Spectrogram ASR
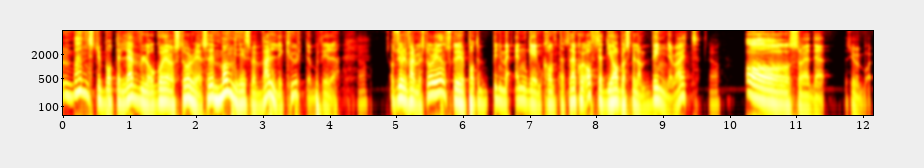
Mens du både leveler og går gjennom storyen, så er det mange ting som er veldig kult i Diablo 4. Ja. Og så gjør du ferdig med storyen, så skal du på at begynne med endgame content. Det er hvor ofte Diablo-spillene begynner, right? Ja. Og så er det Superboy.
